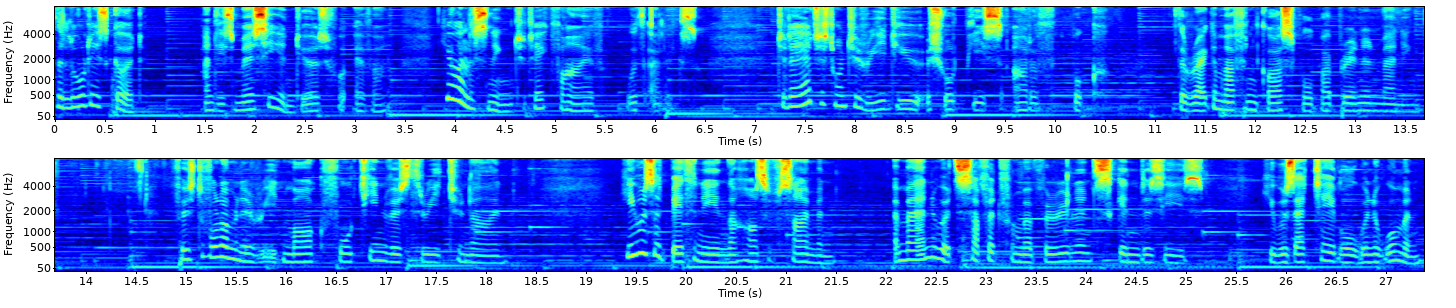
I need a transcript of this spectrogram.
The Lord is good, and his mercy endures forever. You are listening to Take 5 with Alex. Today I just want to read you a short piece out of book The Ragamuffin Gospel by Brennan Manning. First of all, I'm going to read Mark 14, verse 3 to 9. He was at Bethany in the house of Simon, a man who had suffered from a virulent skin disease. He was at table when a woman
